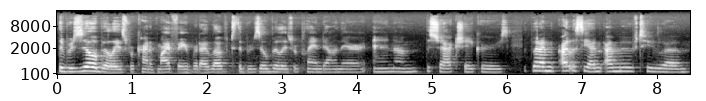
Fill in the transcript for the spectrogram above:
the Brazil Billies were kind of my favorite. I loved the Brazil Billies were playing down there, and um, the Shack Shakers. But I'm, I, let's see, I, I moved to, um,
